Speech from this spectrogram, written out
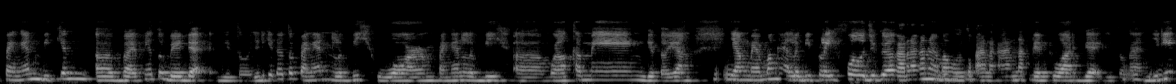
pengen bikin uh, vibe-nya tuh beda gitu. Jadi kita tuh pengen lebih warm, pengen lebih uh, welcoming gitu, yang mm-hmm. yang memang kayak lebih playful juga karena kan memang untuk anak-anak dan keluarga gitu kan. Jadi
